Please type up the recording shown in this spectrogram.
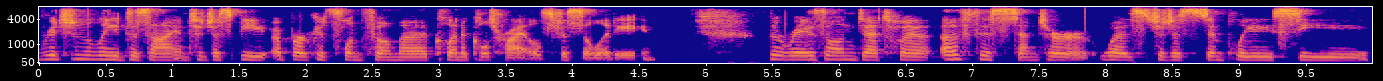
originally designed to just be a Burkitt's lymphoma clinical trials facility. The raison d'etre of this center was to just simply see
